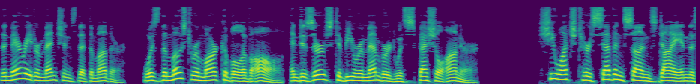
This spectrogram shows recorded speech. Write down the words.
The narrator mentions that the mother was the most remarkable of all, and deserves to be remembered with special honor. She watched her seven sons die in the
